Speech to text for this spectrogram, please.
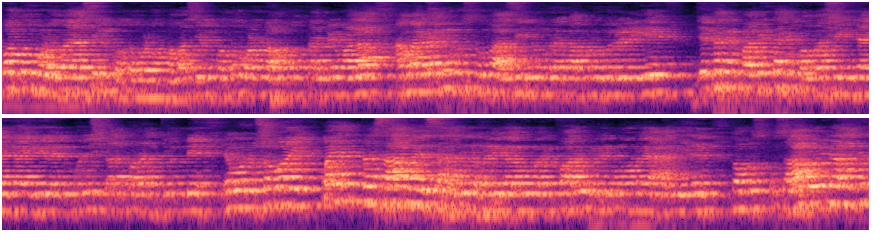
কত বড় দয়াশীল কয়েকটা সাহাবা হাজির হয়ে গেল উমর ফারুক এর মৌলায় আলী এর সমস্ত সাহাবারা হাজির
